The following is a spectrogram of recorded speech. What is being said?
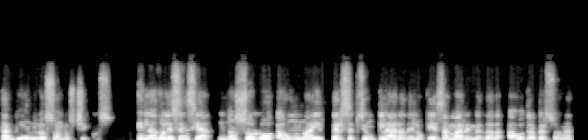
también lo son los chicos. En la adolescencia no solo aún no hay percepción clara de lo que es amar en verdad a otra persona,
